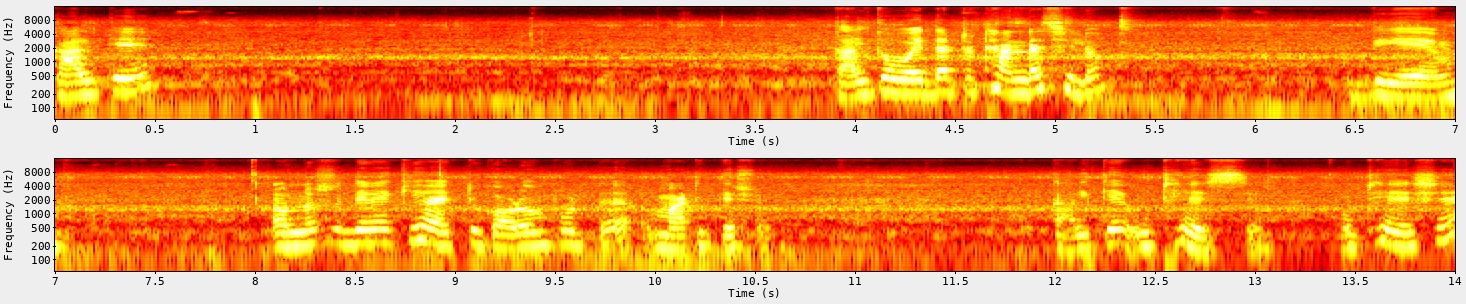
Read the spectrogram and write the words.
কালকে কালকে ওয়েদারটা ঠান্ডা ছিল। দিয়ে অন্য দিনে কী হয়, একটু গরম পড়তে মাটিতে শো কালকে উঠে এসছে। উঠে এসে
